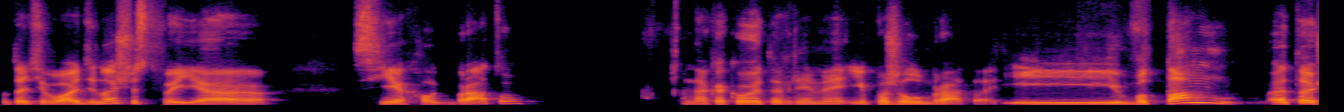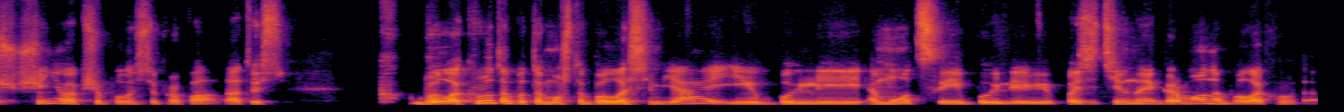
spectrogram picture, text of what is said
вот этого одиночества я съехал к брату, на какое-то время и пожил у брата. И вот там это ощущение вообще полностью пропало, да, то есть было круто, потому что была семья, и были эмоции, были позитивные гормоны, было круто.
